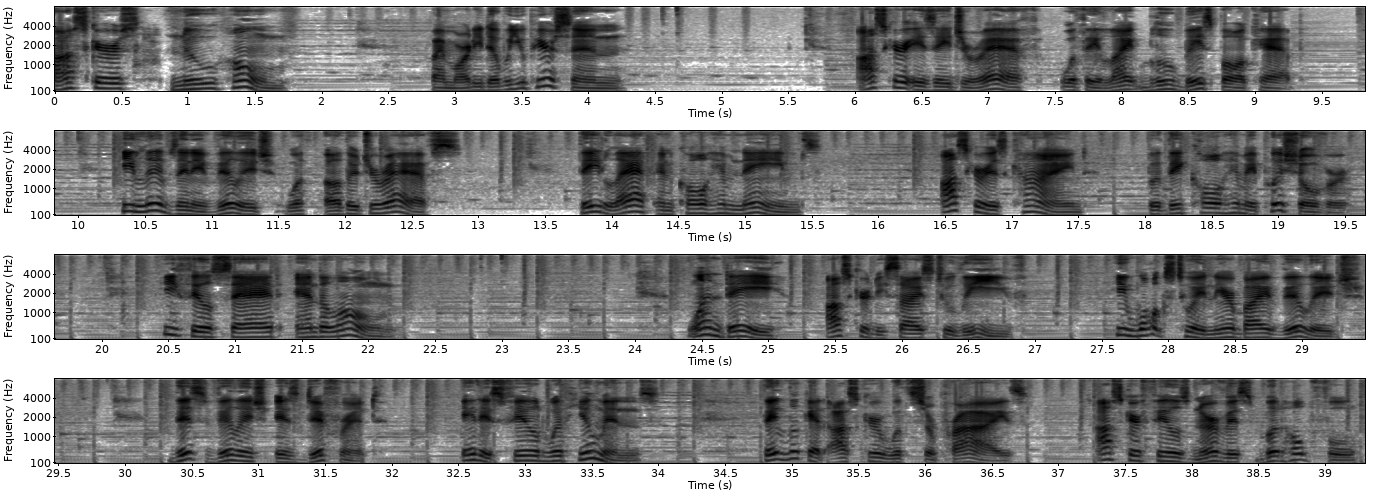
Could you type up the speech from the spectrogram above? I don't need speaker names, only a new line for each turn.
Oscar's New Home by Marty W. Pearson. Oscar is a giraffe with a light blue baseball cap. He lives in a village with other giraffes. They laugh and call him names. Oscar is kind, but they call him a pushover. He feels sad and alone. One day, Oscar decides to leave. He walks to a nearby village. This village is different. It is filled with humans. They look at Oscar with surprise. Oscar feels nervous but hopeful.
